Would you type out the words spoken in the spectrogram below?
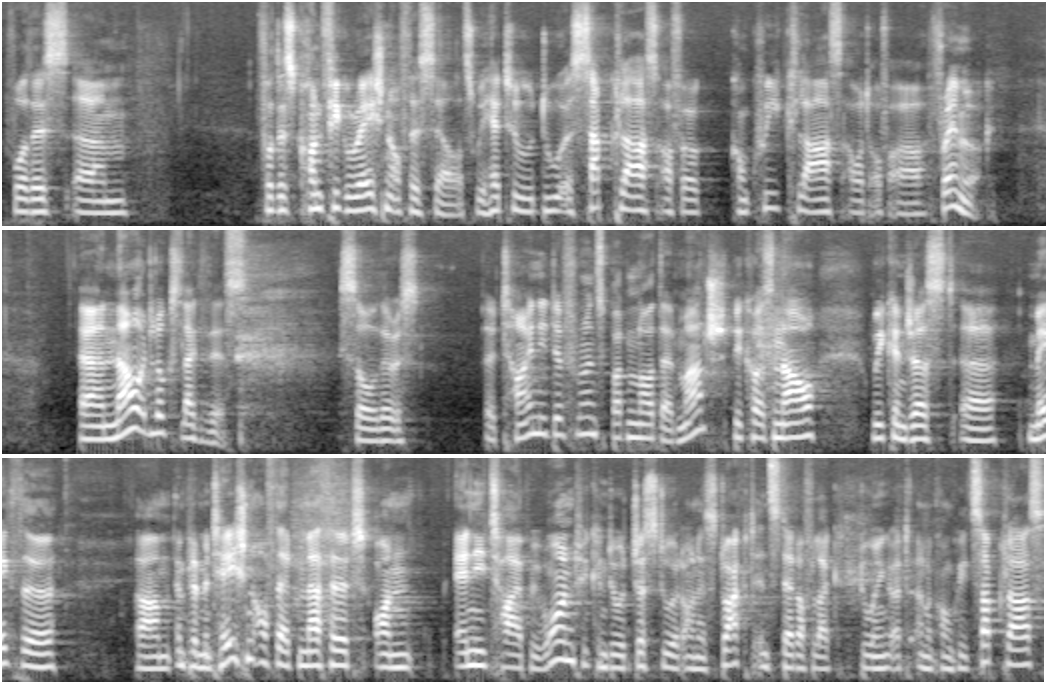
for this, um, for this configuration of the cells. We had to do a subclass of a concrete class out of our framework. And now it looks like this. So there is a tiny difference, but not that much, because now we can just uh, make the um, implementation of that method on any type we want. We can do it, just do it on a struct instead of like doing it on a concrete subclass.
